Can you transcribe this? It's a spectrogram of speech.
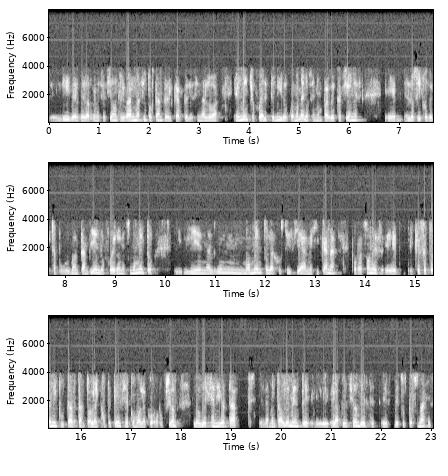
líder de la organización rival más importante del cártel de Sinaloa, el Mencho, fue detenido cuando menos en un par de ocasiones, los hijos del Chapo Guzmán también lo fueron en su momento, y, en algún momento la justicia mexicana, por razones eh, que se pueden imputar tanto a la incompetencia como a la corrupción, los deja en libertad. Eh, lamentablemente, eh, la aprehensión de, este, de estos personajes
